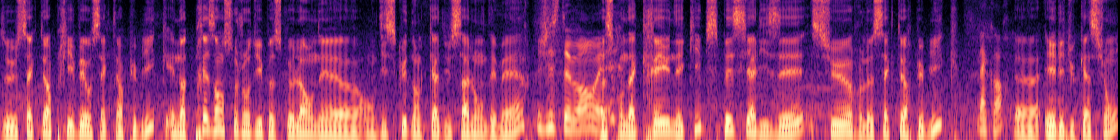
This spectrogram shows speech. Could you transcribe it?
du secteur privé au secteur public. Et notre présence aujourd'hui, parce que là, on, est, euh, on discute dans le cadre du Salon des maires, Justement, ouais. parce qu'on a créé une équipe spécialisée sur le secteur public D'accord. euh, et l'éducation.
